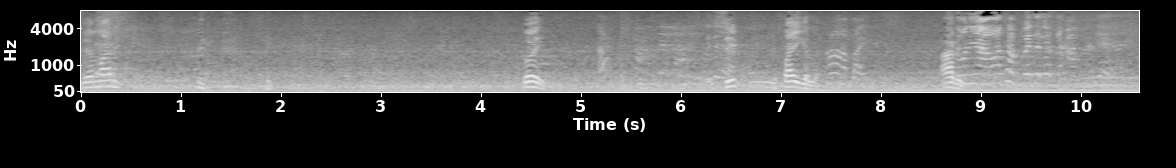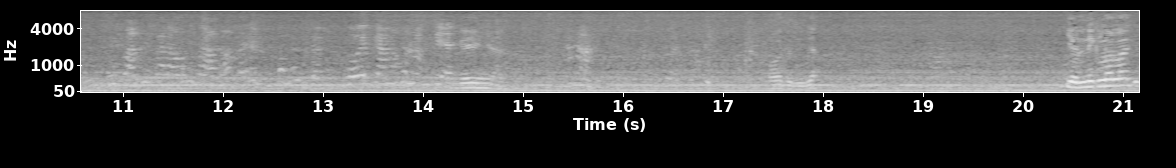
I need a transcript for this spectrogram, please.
बीमारी। कोई? सीट पाई गल। अरे गई है। बहुत दीजा केल निकलो लगे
